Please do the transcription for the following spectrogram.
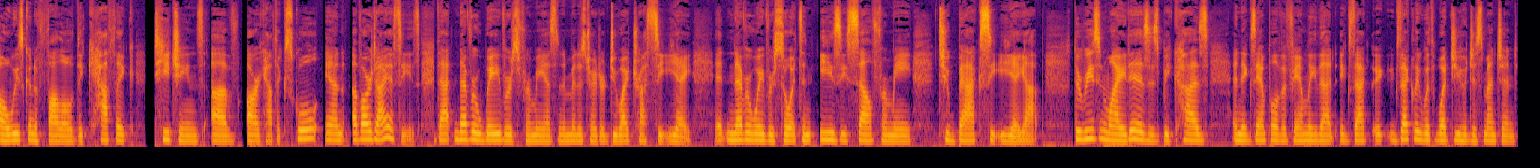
always going to follow the Catholic teachings of our Catholic school and of our diocese. That never wavers for me as an administrator. Do I trust CEA? It never wavers, so it's an easy sell for me to back CEA up. The reason why it is is because an example of a family that exact exactly with what you had just mentioned.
